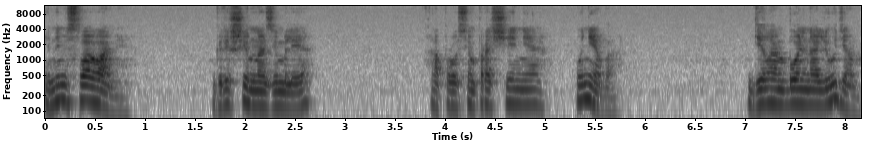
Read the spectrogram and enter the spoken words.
Иными словами, грешим на земле, а просим прощения у неба. Делаем больно людям,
